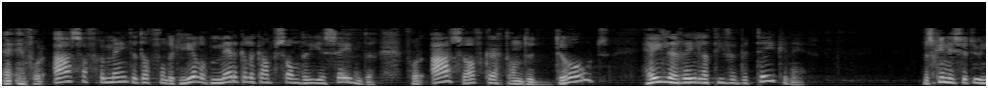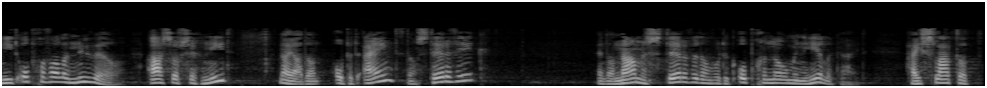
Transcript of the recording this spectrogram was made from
En, voor Asaf gemeente, dat vond ik heel opmerkelijk aan Psalm 73. Voor Asaf krijgt dan de dood hele relatieve betekenis. Misschien is het u niet opgevallen, nu wel. Asaf zegt niet, nou ja, dan op het eind, dan sterf ik. En dan na mijn sterven, dan word ik opgenomen in heerlijkheid. Hij slaat dat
